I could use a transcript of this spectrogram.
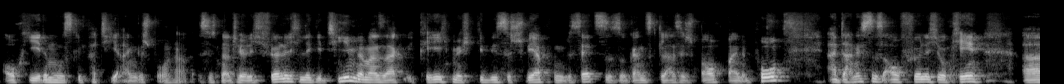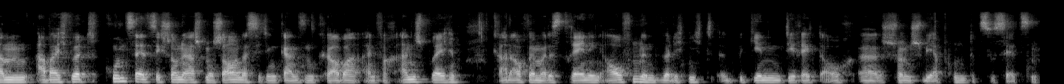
auch jede Muskelpartie angesprochen habe. Es ist natürlich völlig legitim, wenn man sagt, okay, ich möchte gewisse Schwerpunkte setzen, so ganz klassisch Bauch, Beine, Po, äh, dann ist es auch völlig okay. Ähm, aber ich würde grundsätzlich schon erstmal schauen, dass ich den ganzen Körper einfach anspreche. Gerade auch wenn man das Training aufnimmt, würde ich nicht äh, beginnen, direkt auch äh, schon Schwerpunkte zu setzen.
